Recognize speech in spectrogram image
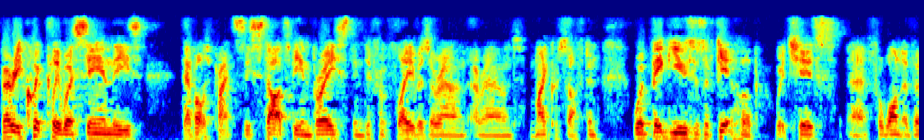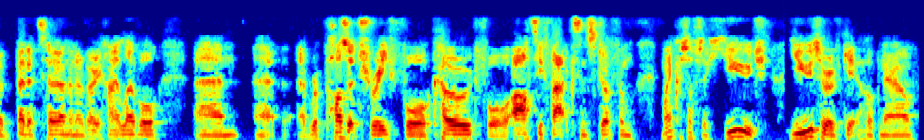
very quickly we're seeing these DevOps practices start to be embraced in different flavors around around Microsoft. And we're big users of GitHub, which is, uh, for want of a better term and a very high level, um, uh, a repository for code, for artifacts and stuff. And Microsoft's a huge user of GitHub now,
